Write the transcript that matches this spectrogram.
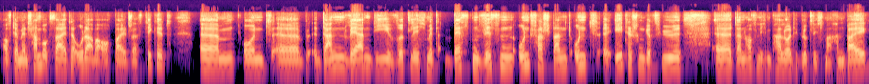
auf der Mensch Hamburg Seite oder aber auch bei Just Ticket. Ähm, und äh, dann werden die wirklich mit bestem Wissen und Verstand und äh, ethischem Gefühl äh, dann hoffentlich ein paar Leute glücklich machen. Bei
